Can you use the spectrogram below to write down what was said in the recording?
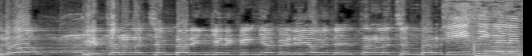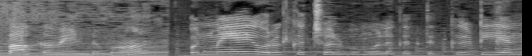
இதோ இத்தனை லட்சம் பேர் இங்க இருக்கீங்க வெளியே இத்தனை லட்சம் பேர்? செய்திகளை பார்க்க வேண்டுமா? உண்மையை உறக்கச் சொல்வோம் உலகத்துக்கு டிஎன்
